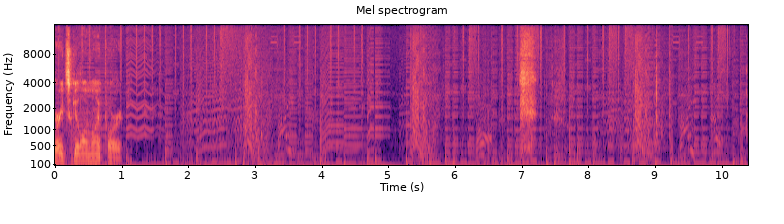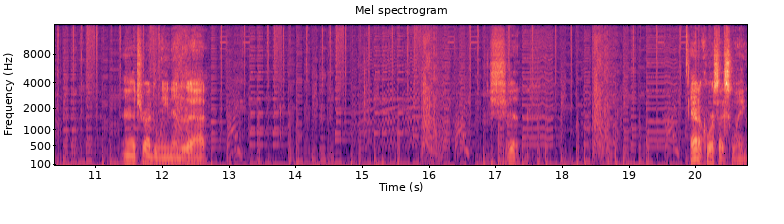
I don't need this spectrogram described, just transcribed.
Great skill on my part? Eh, I tried to lean into that. Shit. And of course I swing.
